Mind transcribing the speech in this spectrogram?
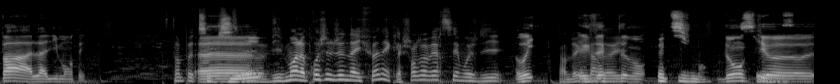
pas à l'alimenter. C'est un petit Euh, Vivement la prochaine jeune iPhone avec la charge inversée, moi je dis. Oui. Exactement. Effectivement. Donc euh,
